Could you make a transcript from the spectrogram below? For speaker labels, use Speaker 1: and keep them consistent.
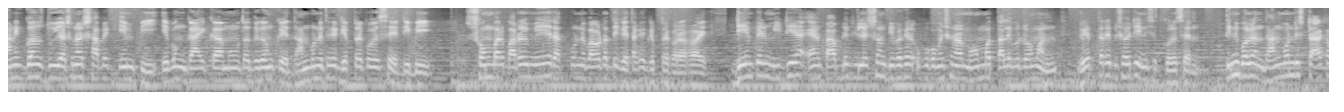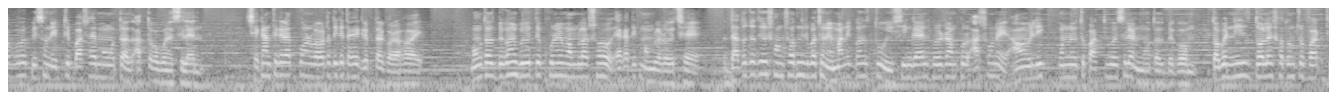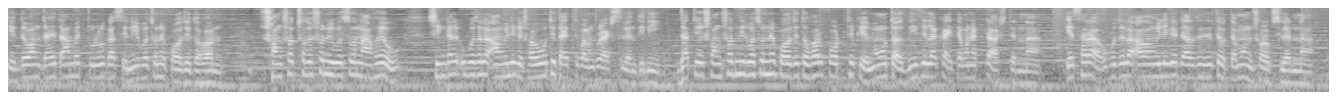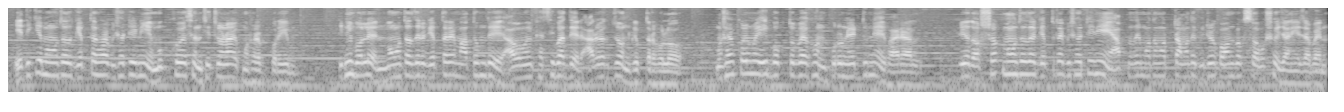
Speaker 1: মানিকগঞ্জ দুই আসনের সাবেক এমপি এবং গায়িকা মমতা বেগমকে ধানবন্দি থেকে গ্রেপ্তার করেছে ডিবি। সোমবার বারোই মে রাত পৌনে বারোটার দিকে তাকে গ্রেপ্তার করা হয়। ডিএমপির মিডিয়া অ্যান্ড পাবলিক রিলেশন বিভাগের উপকমিশনার মোহাম্মদ তালিবুর রহমান গ্রেপ্তারের বিষয়টি নিশ্চিত করেছেন। তিনি বলেন, ধানমন্ডি স্টার কাবাবের পেছনে একটি বাসায় মমতাজ আত্মগোপনে ছিলেন। সেখান থেকে রাত পৌনে বারোটার দিকে তাকে গ্রেপ্তার করা হয়। মমতাজ বেগমের বিরুদ্ধে খুনের মামলা সহ একাধিক মামলা রয়েছে। দ্বাদশ জাতীয় সংসদ নির্বাচনে মানিকগঞ্জ দুই, সিঙ্গাইল, হরিরামপুর আসনে আওয়ামী লীগ মনোনীত প্রার্থী হয়েছিলেন মমতাজ বেগম। তবে নিজ দলের স্বতন্ত্র প্রার্থী দেওয়ান জাহিদ আহমেদ টুলুর কাছে নির্বাচনে পরাজিত হন। সংসদ সদস্য নির্বাচিত না হয়েও সিঙ্গাইল উপজেলা আওয়ামী লীগের সভাপতির দায়িত্ব পালন করে আসছিলেন তিনি। জাতীয় সংসদ নির্বাচনে পরাজিত হওয়ার পর থেকে মমতাজ নিজ এলাকায় তেমন একটা আসতেন না। এছাড়া উপজেলা আওয়ামী লীগের রাজনীতিতেও তেমন সরব ছিলেন না। এদিকে মমতাজ গ্রেপ্তার হওয়ার বিষয়টি নিয়ে মুখ্য হয়েছেন চিত্রনায়ক মোশারফ করিম। তিনি বলেন, মমতাজের গ্রেপ্তারের মাধ্যম দিয়ে আওয়ামী ফ্যাসিবাদের আরও একজন গ্রেপ্তার হলো। মোশারফ করিমের এই বক্তব্য এখন পুরো নেট দুনিয়ায় ভাইরাল। প্রিয় দর্শক, মমতাজের গ্রেপ্তারের বিষয়টি নিয়ে আপনাদের মতামতটা আমাদের ভিডিও কমেন্ট বক্সে অবশ্যই জানিয়ে যাবেন।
